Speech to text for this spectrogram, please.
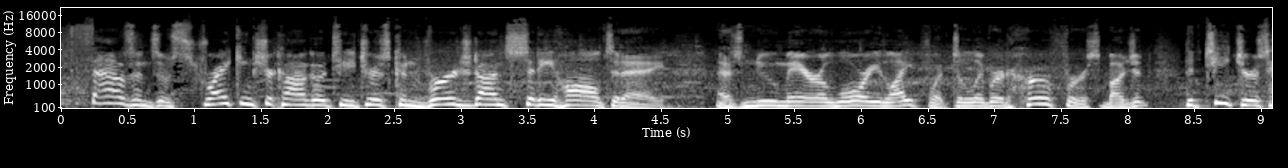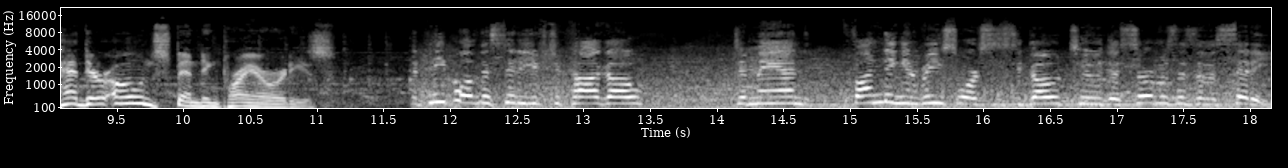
Thousands of striking Chicago teachers converged on City Hall today. As new Mayor Lori Lightfoot delivered her first budget, the teachers had their own spending priorities. The people of the city of Chicago demand funding and resources to go to the services of the city.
